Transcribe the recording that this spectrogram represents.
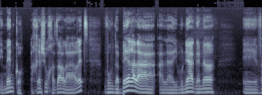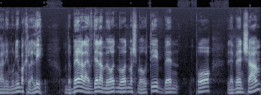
עם מנקו, אחרי שהוא חזר לארץ, והוא מדבר על, ה, על האימוני ההגנה אה, ועל אימונים בכללי. הוא מדבר על ההבדל המאוד מאוד משמעותי בין פה לבין שם,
